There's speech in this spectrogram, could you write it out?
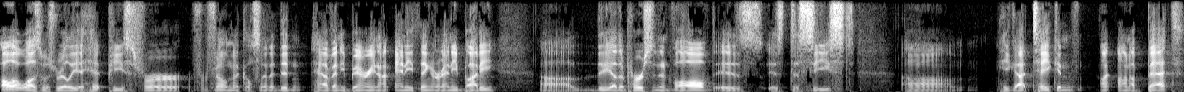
all it was was really a hit piece for for Phil Mickelson. It didn't have any bearing on anything or anybody. Uh, the other person involved is is deceased. Um, he got taken on a bet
